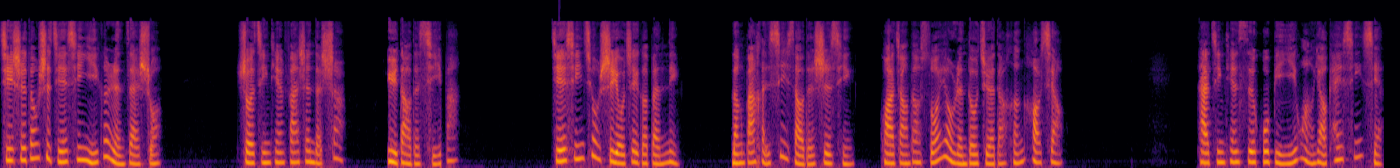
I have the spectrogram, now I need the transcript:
其实都是杰心一个人在说，说今天发生的事儿，遇到的奇葩。杰心就是有这个本领，能把很细小的事情。夸张到所有人都觉得很好笑。他今天似乎比以往要开心些，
